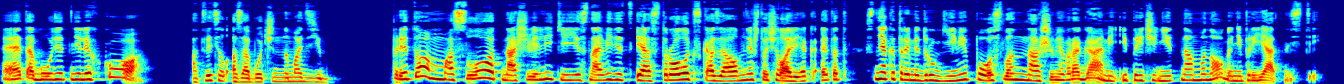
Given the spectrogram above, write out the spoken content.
«Это будет нелегко», — ответил озабоченно Мадим. «Притом Маслот, наш великий ясновидец и астролог, сказал мне, что человек этот с некоторыми другими послан нашими врагами и причинит нам много неприятностей.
